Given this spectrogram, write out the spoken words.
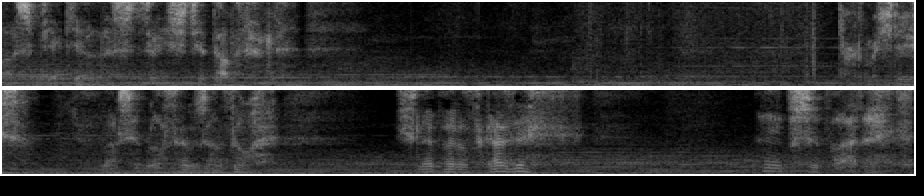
Masz piekielne szczęście, Townsend. Naszym losem rządzą ślepe rozkazy i przypadek.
